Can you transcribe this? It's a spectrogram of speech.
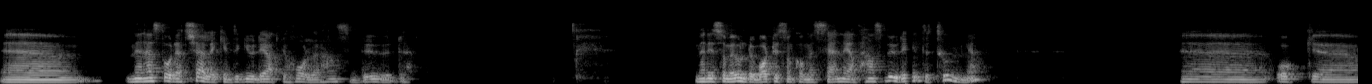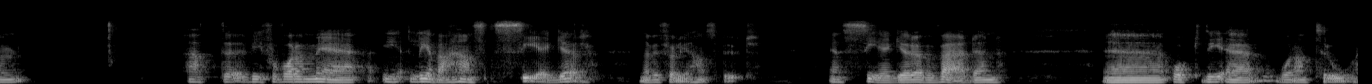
Eh, men här står det att kärleken till Gud är att vi håller hans bud. Men det som är underbart, det som kommer sen, är att hans bud är inte tunga. Eh, och eh, att vi får vara med och leva hans seger när vi följer hans bud. En seger över världen Eh, och det är våran tro.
